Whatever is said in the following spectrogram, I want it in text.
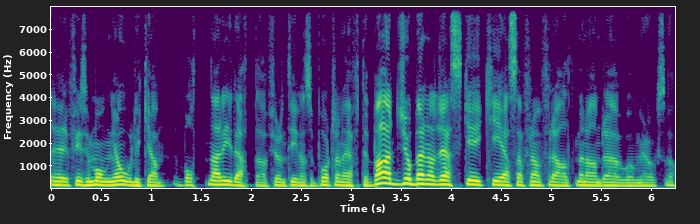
eh, det finns ju många olika bottnar i detta, Fiorentina-supportrarna efter Baggio, Bernadeschi, Chiesa framförallt, men andra övergångar också.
